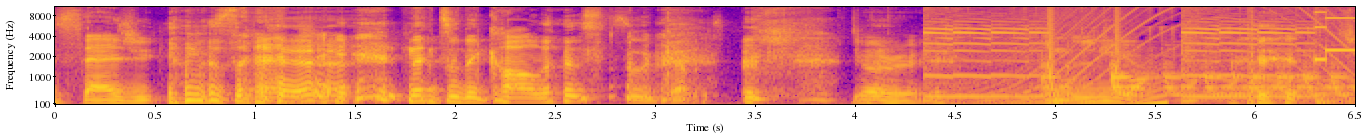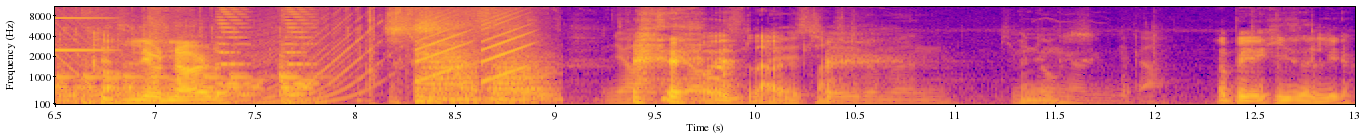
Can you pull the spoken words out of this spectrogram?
Saggy. I'm a Saggy. That's what they call us. So the colors. All right. I'm a Leo. Leonardo. 안녕하세요. Always loud 네, as 제 fuck. 이름은 김동혁입니다. I bet he's a Leo.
